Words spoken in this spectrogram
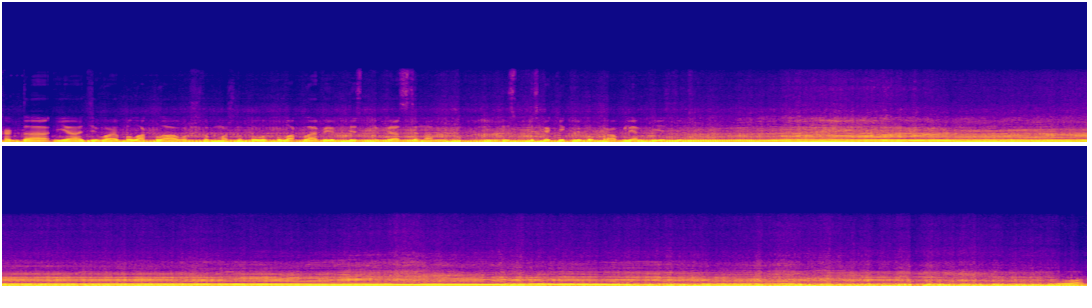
когда я одеваю балаклаву, чтобы можно было в балаклаве беспрепятственно и без, без каких-либо проблем ездить. Вот.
